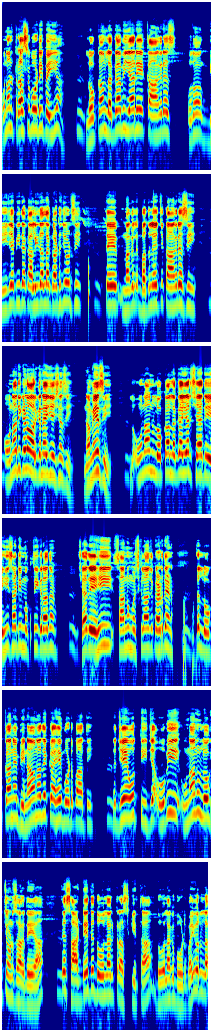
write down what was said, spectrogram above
ਉਹਨਾਂ ਨੂੰ ਟਰਸਟ ਵੋਟ ਹੀ ਪਈ ਆ। ਲੋਕਾਂ ਨੂੰ ਲੱਗਾ ਵੀ ਯਾਰ ਇਹ ਕਾਂਗਰਸ ਉਦੋਂ ਬੀਜੇਪੀ ਤੇ ਅਕਾਲੀ ਦਲ ਦਾ ਗੱਠਜੋੜ ਸੀ ਤੇ ਮਗਲ ਬਦਲੇ ਚ ਕਾਂਗਰਸ ਸੀ ਉਹਨਾਂ ਦੀ ਕਿਹੜਾ ਆਰਗੇਨਾਈਜੇਸ਼ਨ ਸੀ? ਨਵੇਂ ਸੀ। ਉਹਨਾਂ ਨੂੰ ਲੋਕਾਂ ਲੱਗਾ ਯਾਰ ਸ਼ਾਇਦ ਇਹੀ ਸਾਡੀ ਮੁਕਤੀ ਕਰਾ ਦੇਣ। ਸ਼ਾਇਦ ਇਹੀ ਸਾਨੂੰ ਮੁਸ਼ਕਲਾਂ ਚ ਕੱਢ ਦੇਣ। ਤੇ ਲੋਕਾਂ ਨੇ ਬਿਨਾਂ ਉਹਨਾਂ ਦੇ ਕਹੇ ਵੋਟ ਪਾਤੀ ਤੇ ਜੇ ਉਹ ਤੀਜਾ ਉਹ ਵੀ ਉਹਨਾਂ ਨੂੰ ਲੋਕ ਚੁਣ ਸਕਦੇ ਆ ਤੇ ਸਾਡੇ ਤੇ 2 ਲੱਖ ਟਰਸਟ ਕੀਤਾ 2 ਲੱਖ ਵੋਟ ਪਾਈ ਔਰ ਲ-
